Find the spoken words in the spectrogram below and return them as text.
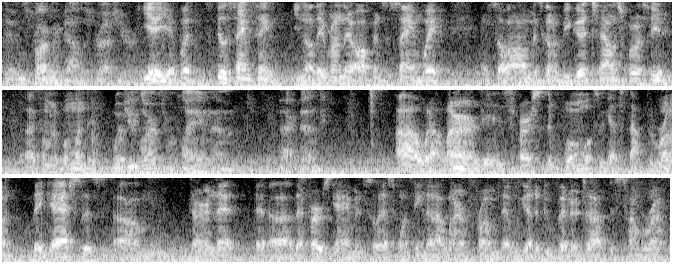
they've been struggling down the stretch here. Yeah, yeah, but still the same team. You know, they run their offense the same way, and so um, it's going to be a good challenge for us here uh, coming up on Monday. What you learned from playing them back then? Uh, what I learned is first and foremost we got to stop the run. They gashed us um, during that uh, that first game, and so that's one thing that I learned from that we got to do a better job this time around.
